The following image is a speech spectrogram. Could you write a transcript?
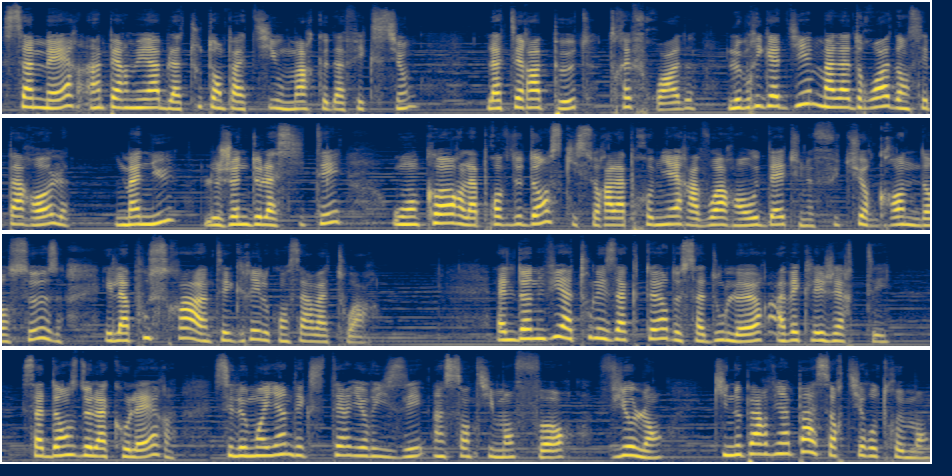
sa mère, imperméable à toute empathie ou marque d'affection, la thérapeute, très froide, le brigadier maladroit dans ses paroles, Manu, le jeune de la cité, ou encore la prof de danse qui sera la première à voir en Odette une future grande danseuse et la poussera à intégrer le conservatoire. Elle donne vie à tous les acteurs de sa douleur avec légèreté, sa danse de la colère, c'est le moyen d'extérioriser un sentiment fort, violent, qui ne parvient pas à sortir autrement.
